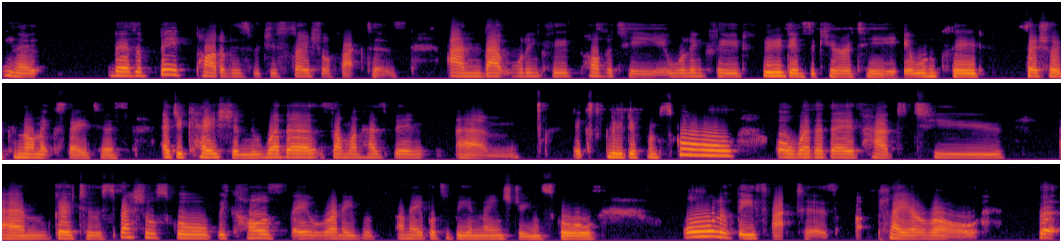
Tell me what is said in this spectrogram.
you know, there's a big part of this which is social factors, and that will include poverty, it will include food insecurity, it will include socioeconomic status, education, whether someone has been um, excluded from school or whether they've had to um, go to a special school because they were unable unable to be in mainstream school. All of these factors play a role, but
